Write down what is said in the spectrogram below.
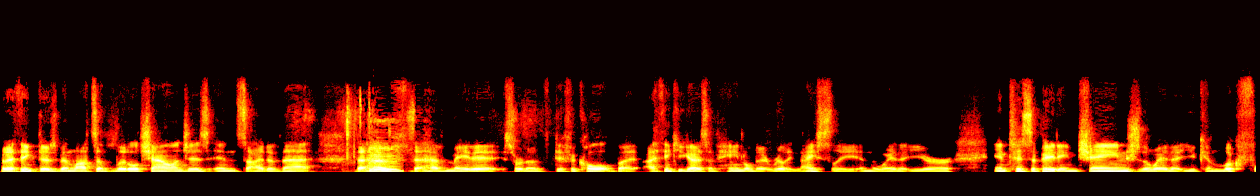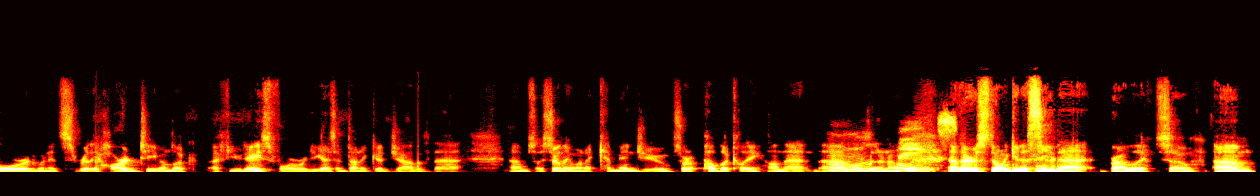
but I think there's been lots of little challenges inside of that that have mm. that have made it sort of difficult. But I think you guys have handled it really nicely in the way that you're anticipating change, the way that you can look forward when it's really hard to even look a few days forward. You guys have done a good job of that. Um, so I certainly want to commend you sort of publicly on that. Um, I don't know thanks. others don't get to see yeah. that probably. So, um,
